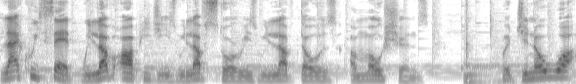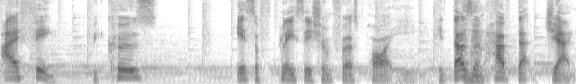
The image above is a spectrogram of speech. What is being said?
like we said, we love RPGs, we love stories, we love those emotions. But do you know what I think? Because it's a PlayStation first party, it doesn't have that jank.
